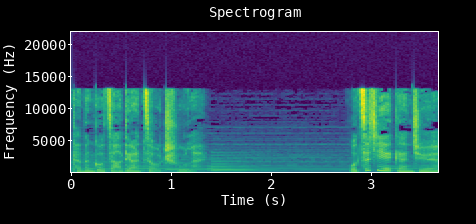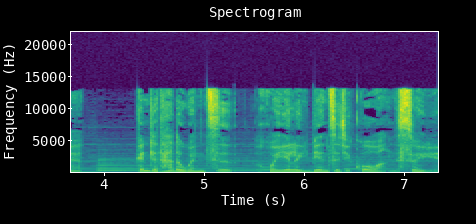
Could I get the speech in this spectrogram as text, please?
他能够早点走出来。我自己也感觉，跟着他的文字回忆了一遍自己过往的岁月，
